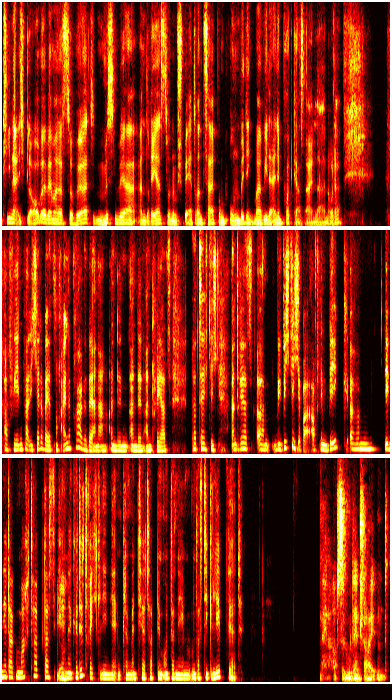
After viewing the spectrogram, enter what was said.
Tina, ich glaube, wenn man das so hört, müssen wir Andreas zu einem späteren Zeitpunkt unbedingt mal wieder in den Podcast einladen, oder? Auf jeden Fall. Ich hätte aber jetzt noch eine Frage, Werner, an den, an den Andreas. Tatsächlich, Andreas, ähm, wie wichtig aber auf dem Weg, ähm, den ihr da gemacht habt, dass ihr mhm. eine Kreditrichtlinie implementiert habt im Unternehmen und dass die gelebt wird? Naja, absolut entscheidend.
